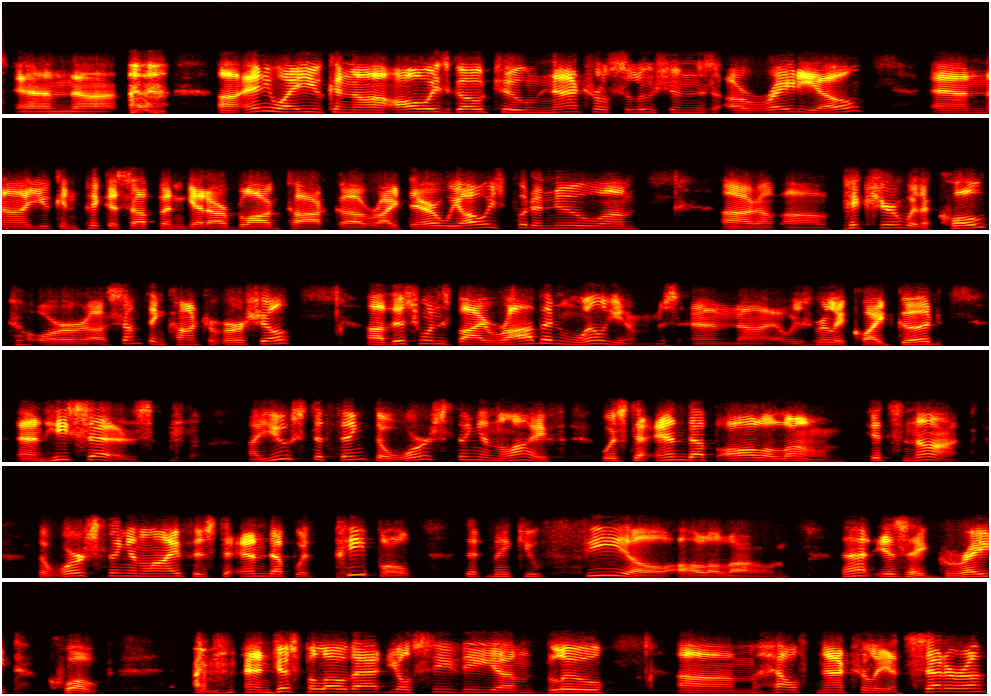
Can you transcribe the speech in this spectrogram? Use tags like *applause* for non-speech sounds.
And uh, *clears throat* uh, anyway, you can always go to Natural Solutions Radio and you can pick us up and get our blog talk right there. We always put a new um, uh, uh, picture with a quote or uh, something controversial. Uh, this one's by Robin Williams, and uh, it was really quite good. And he says, I used to think the worst thing in life was to end up all alone. It's not. The worst thing in life is to end up with people that make you feel all alone. That is a great quote. *clears throat* and just below that, you'll see the um, blue um, Health Naturally, etc.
